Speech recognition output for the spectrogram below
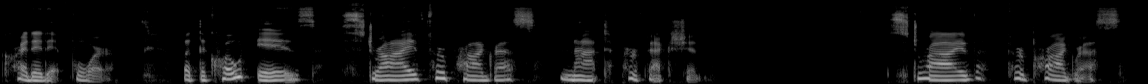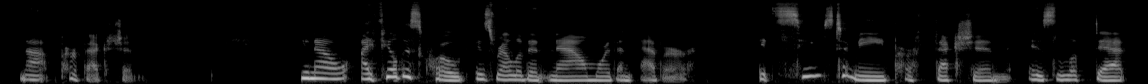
credit it for. But the quote is Strive for progress, not perfection. Strive for progress, not perfection. You know, I feel this quote is relevant now more than ever. It seems to me perfection is looked at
